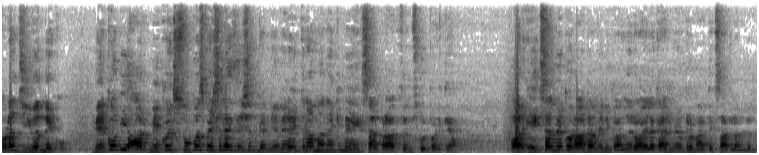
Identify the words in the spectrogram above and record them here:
थोड़ा जीवन देखो। मेरे को भी और, मेरे को एक सुपर स्पेशलाइजेशन करनी है। मेरा इतना मन है कि मैं एक साल प्राग फ़िल्म स्कूल पढ़ के आऊँ। और एक साल मेरे को राडा में निकालना है Royal Academy of Dramatics Art London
